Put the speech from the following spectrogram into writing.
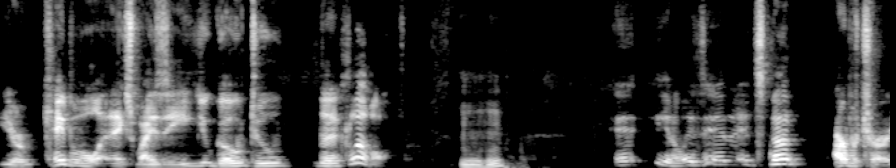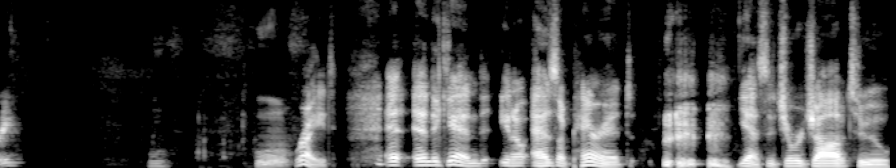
You're capable at X, Y, Z. You go to the next level. Mm-hmm. it, you know, it's it, it's not arbitrary. Hmm. Right. And, and again, you know, as a parent, yes, it's your job to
